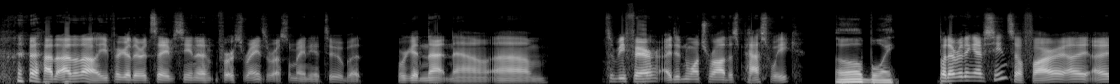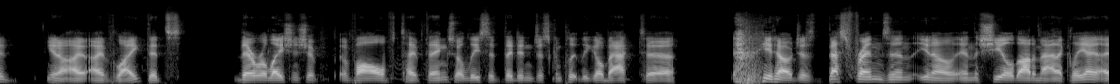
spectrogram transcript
I, I, don't know. You figure they would save Cena first reigns of WrestleMania too, but we're getting that now. Um, to be fair, I didn't watch Raw this past week. Oh boy! But everything I've seen so far, I, I you know I, I've liked. It's their relationship evolved type thing. So at least it, they didn't just completely go back to you know just best friends in you know in the Shield automatically. I, I,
